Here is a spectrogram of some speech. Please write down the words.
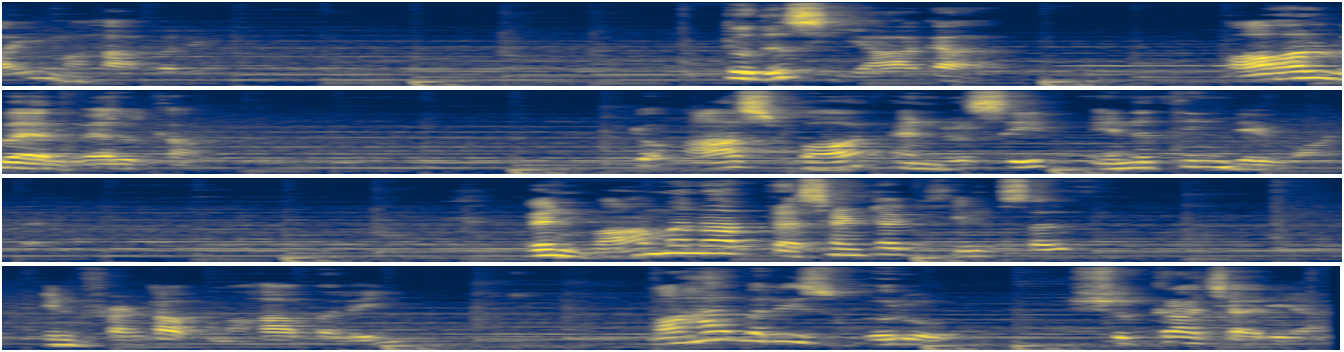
by Mahabali. To this yaga, all were welcome to ask for and receive anything they wanted. When Vamana presented himself in front of Mahabali, Mahabali's guru, Shukracharya,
